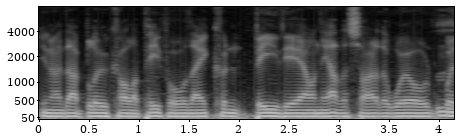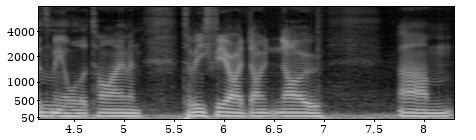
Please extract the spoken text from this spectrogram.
you know they're blue collar people. They couldn't be there on the other side of the world with me Mm. all the time. And to be fair, I don't know. Um,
